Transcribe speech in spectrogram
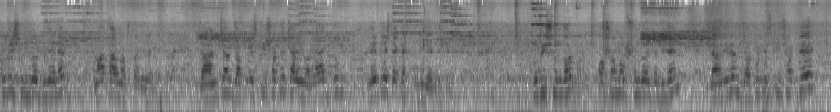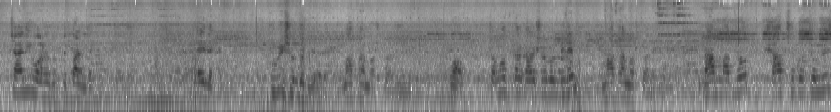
খুবই সুন্দর ডিজাইনের মাথা নষ্ট ডিজাইন দেখেন। যা আনচাল যত স্ক্রিনশটে চাই বলে একদম লেটেস্ট একটা ডিজাইন দেখেন। খুবই সুন্দর, অসম্ভব সুন্দর একটা ডিজাইন। যা নেবেন যত স্ক্রিনশট দিয়ে চাইলেই অর্ডার করতে পারেন, দেখেন। এই দেখেন, খুবই সুন্দর ডিজাইন দেখেন। মাথা নষ্ট ডিজাইন দেখেন। ওয়াও চমৎকার কালেকশন এবং ডিজাইন, মাথা নষ্ট দেখেন। দাম মাত্র সাতশত চল্লিশ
